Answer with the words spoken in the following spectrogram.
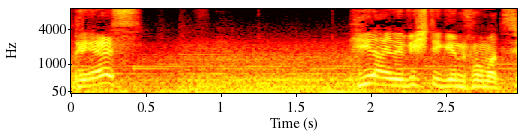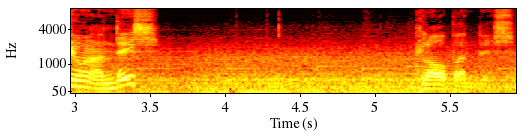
PS, hier eine wichtige Information an dich. Glaub an dich.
